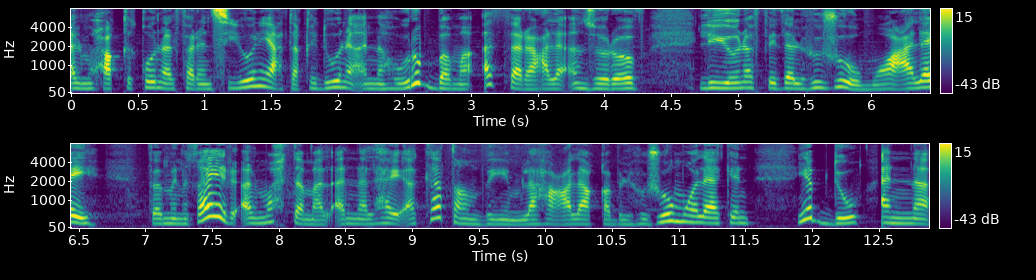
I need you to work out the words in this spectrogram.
المحققون الفرنسيون يعتقدون أنه ربما أثر على أنزوروف لينفذ الهجوم وعليه فمن غير المحتمل أن الهيئة كتنظيم لها علاقة بالهجوم ولكن يبدو أن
